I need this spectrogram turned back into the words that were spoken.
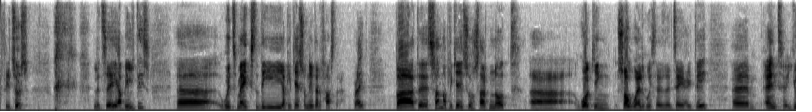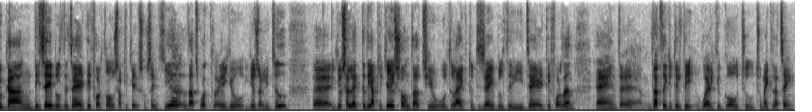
features, let's say, abilities, uh, which makes the application even faster, right? But uh, some applications are not uh, working so well with the JIT. Um, and you can disable the JIT for those applications. And here, that's what uh, you usually do. Uh, you select the application that you would like to disable the JIT for them, and uh, that's the utility where you go to, to make that change.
